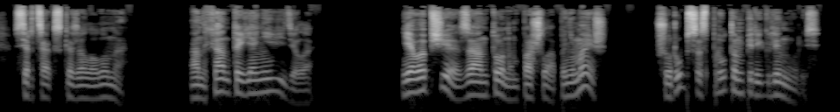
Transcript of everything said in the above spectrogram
— в сердцах сказала Луна. «Анханта я не видела. Я вообще за Антоном пошла, понимаешь?» Шуруп со Спрутом переглянулись.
